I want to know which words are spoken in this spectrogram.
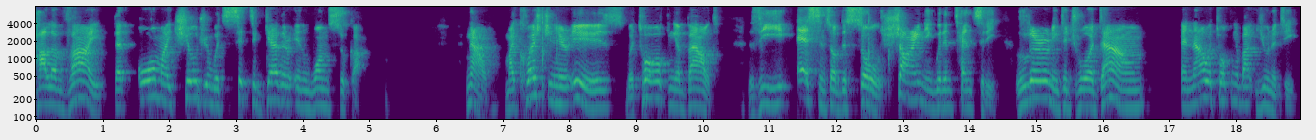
Halavai, that all my children would sit together in one sukkah. Now, my question here is we're talking about the essence of the soul shining with intensity, learning to draw down, and now we're talking about unity.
